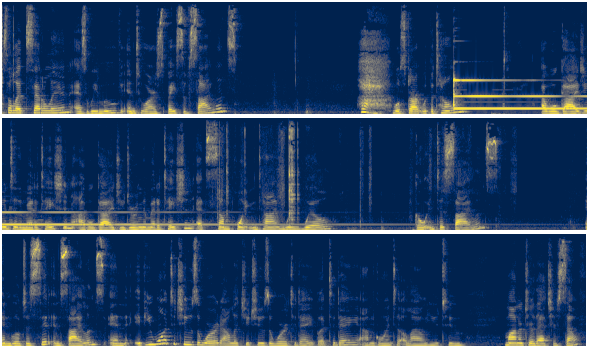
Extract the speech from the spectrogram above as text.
So let's settle in as we move into our space of silence. we'll start with the tone. I will guide you into the meditation. I will guide you during the meditation. At some point in time, we will go into silence and we'll just sit in silence. And if you want to choose a word, I'll let you choose a word today. But today I'm going to allow you to monitor that yourself.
